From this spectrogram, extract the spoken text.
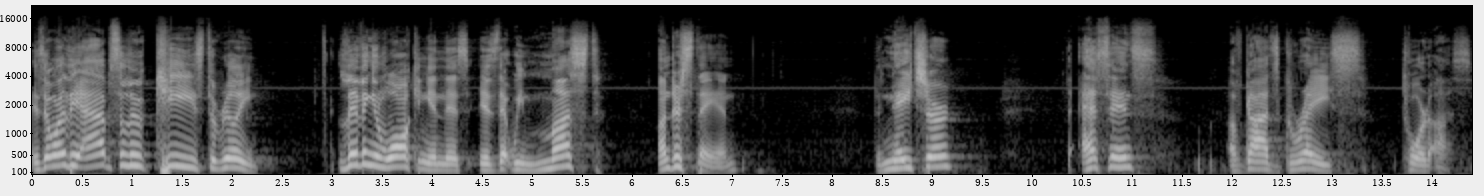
is that one of the absolute keys to really living and walking in this is that we must understand the nature, the essence of God's grace toward us.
